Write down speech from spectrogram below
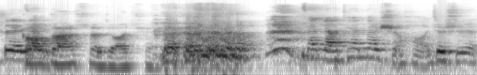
对，在高端社交圈，在聊天的时候，就是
